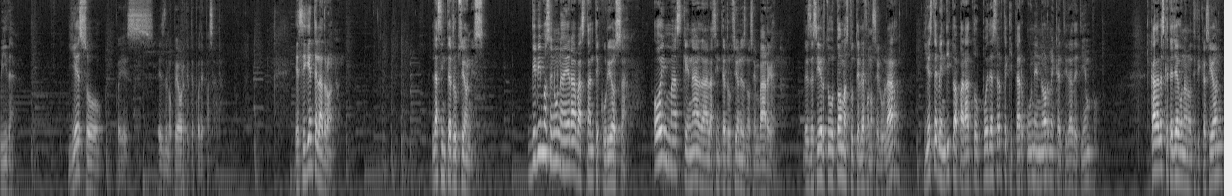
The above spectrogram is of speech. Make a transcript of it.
Vida. Y eso, pues, es de lo peor que te puede pasar. El siguiente ladrón. Las interrupciones. Vivimos en una era bastante curiosa. Hoy más que nada las interrupciones nos embargan. Es decir, tú tomas tu teléfono celular y este bendito aparato puede hacerte quitar una enorme cantidad de tiempo. Cada vez que te llega una notificación,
